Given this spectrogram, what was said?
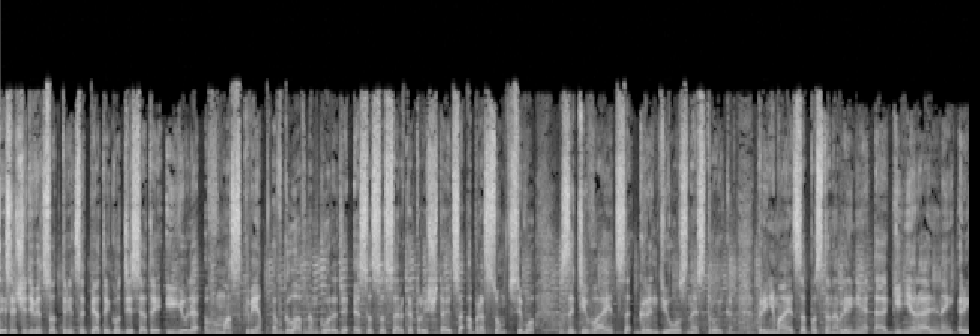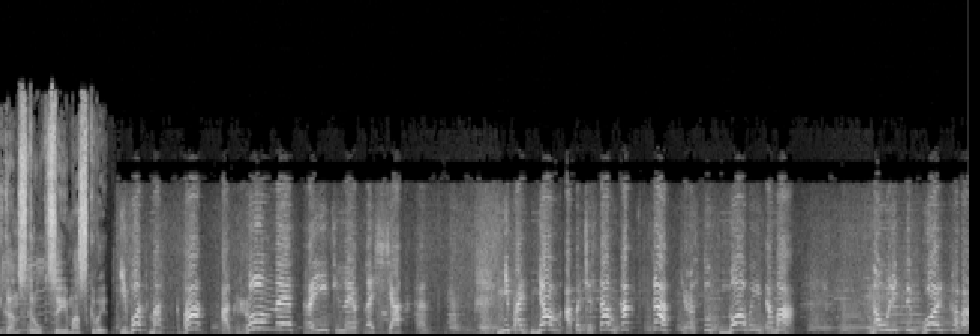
1935 год, 10 июля, в Москве, в главном городе СССР, который считается образцом всего, затевается грандиозная стройка. Принимается постановление о генеральной реконструкции Москвы. И вот Москва – огромная строительная площадка. Не по дням, а по часам, как в сказке, растут новые дома. На улице Горького,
